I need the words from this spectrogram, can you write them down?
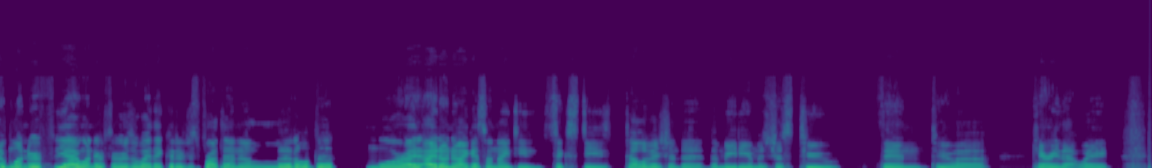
I wonder if yeah, I wonder if there was a way they could have just brought that in a little bit more. I, I don't know. I guess on 1960s television, the the medium is just too thin to uh, carry that weight.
